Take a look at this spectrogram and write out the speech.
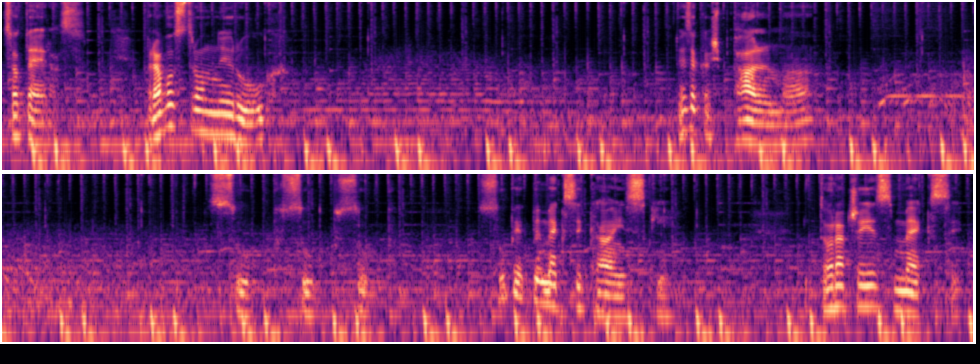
Co teraz? Prawostronny ruch. To jest jakaś palma. Sup, sup, sup. Sup jakby meksykański. To raczej jest Meksyk.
